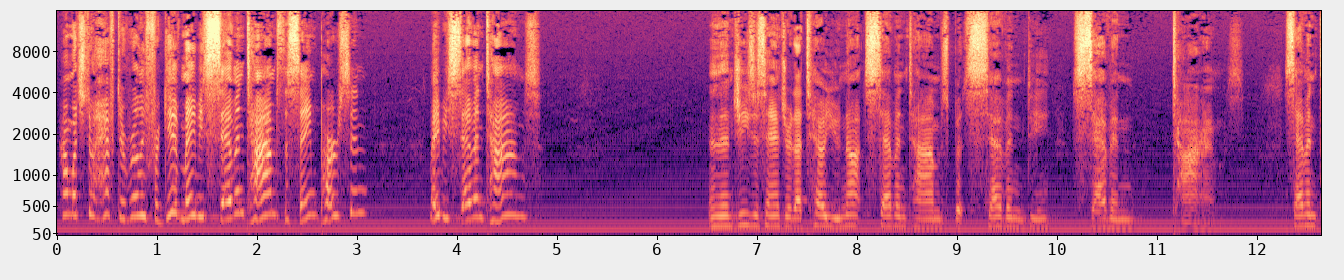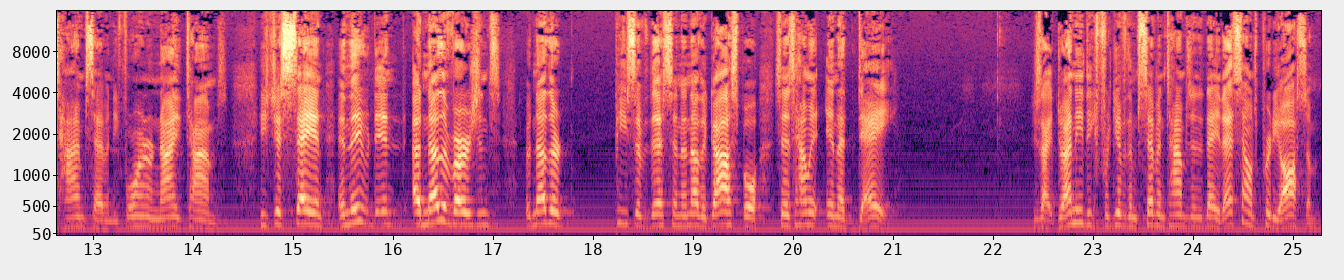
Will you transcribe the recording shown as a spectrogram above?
How much do I have to really forgive? Maybe seven times the same person? Maybe seven times? And then Jesus answered, I tell you, not seven times, but 77 times. Seven times 70, 490 times. He's just saying, and they, another versions, another piece of this in another gospel says how many in a day. He's like, Do I need to forgive them seven times in a day? That sounds pretty awesome.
